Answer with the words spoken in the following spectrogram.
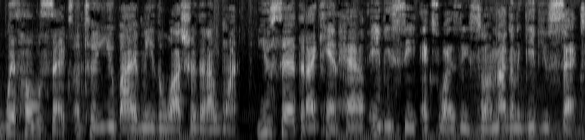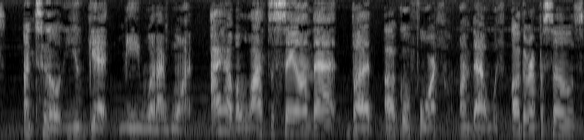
withhold sex until you buy me the washer that I want. You said that I can't have ABC, XYZ, so I'm not going to give you sex until you get me what I want. I have a lot to say on that, but I'll go forth on that with other episodes.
